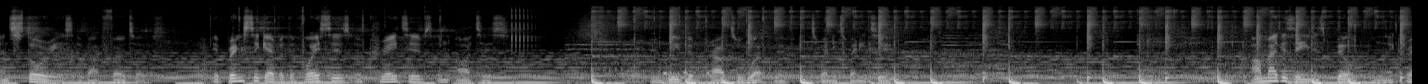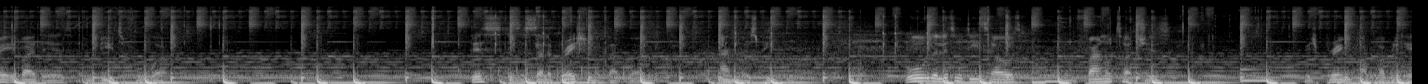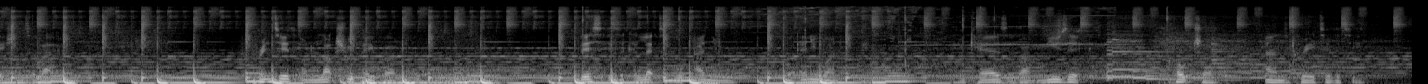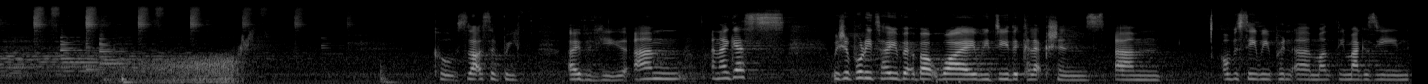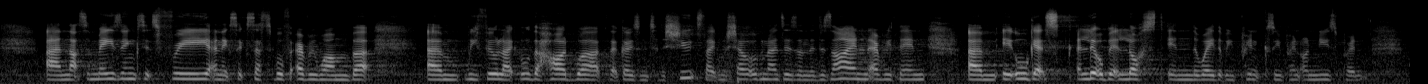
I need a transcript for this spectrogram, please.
and stories about photos. It brings together the voices of creatives and artists who we've been proud to work with in 2022. Our magazine is built on their creative ideas and beautiful work. This is a celebration of that work and those people. All the little details and final touches which bring our publication to life. Printed on luxury paper, this is a collectible annual for anyone who cares about music, culture, and creativity. Cool, so that's a brief overview. Um, and I guess we should probably tell you a bit about why we do the collections. Um, obviously, we print a monthly magazine, and that's amazing because it's free and it's accessible for everyone, but um, we feel like all the hard work that goes into the shoots, like Michelle organizes and the design and everything, um, it all gets a little bit lost in the way that we print because we print on newsprint.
